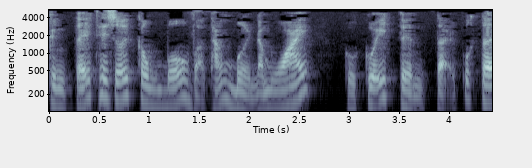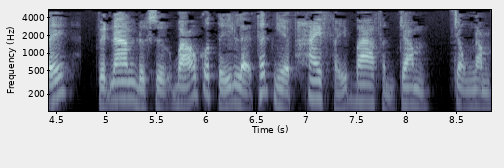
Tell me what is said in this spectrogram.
kinh tế thế giới công bố vào tháng 10 năm ngoái của Quỹ tiền tệ quốc tế, Việt Nam được dự báo có tỷ lệ thất nghiệp 2,3% trong năm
